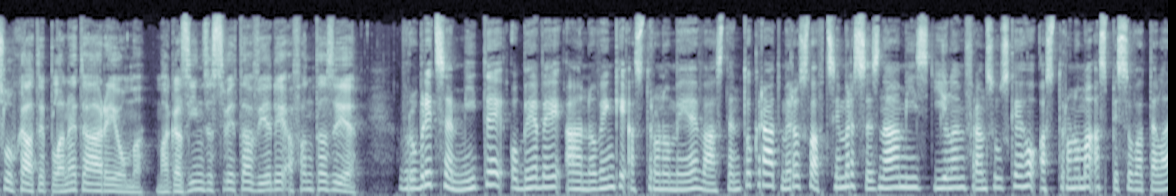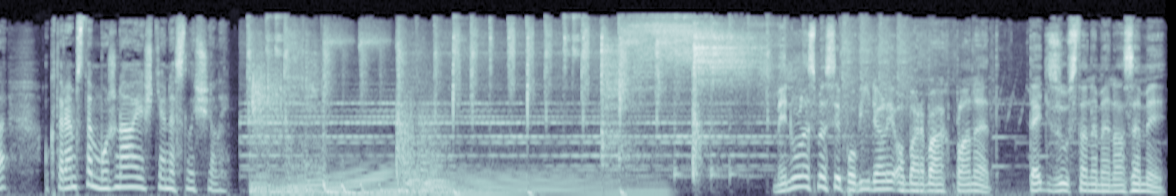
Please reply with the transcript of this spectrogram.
Posloucháte Planetárium, magazín ze světa vědy a fantazie. V rubrice Mýty, objevy a novinky astronomie vás tentokrát Miroslav Cimr seznámí s dílem francouzského astronoma a spisovatele, o kterém jste možná ještě neslyšeli. Minule jsme si povídali o barvách planet. Teď zůstaneme na Zemi.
